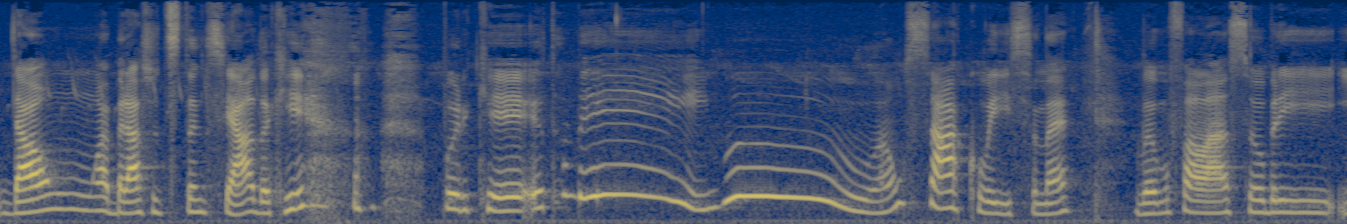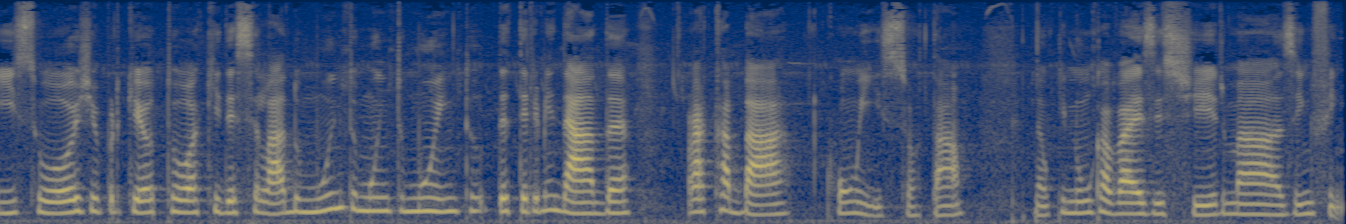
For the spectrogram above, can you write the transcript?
dá um abraço distanciado aqui, porque eu também. Uh, é um saco isso, né? Vamos falar sobre isso hoje, porque eu tô aqui desse lado muito, muito, muito determinada a acabar com isso, tá? Não que nunca vai existir, mas enfim.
